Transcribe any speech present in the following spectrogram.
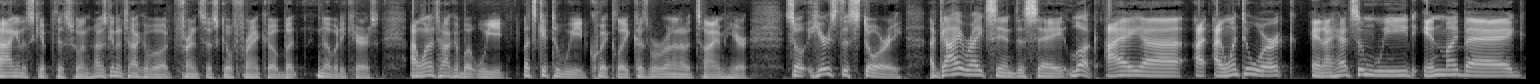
I'm going to skip this one. I was going to talk about Francisco Franco, but nobody cares. I want to talk about weed. Let's get to weed quickly because we're running out of time here. So here's the story. A guy writes in to say, "Look, I, uh, I, I went to work and I had some weed in my bag."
